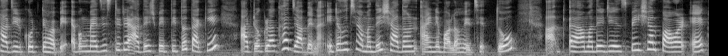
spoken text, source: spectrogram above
হাজির করতে হবে এবং ম্যাজিস্ট্রেটের আদেশ ব্যতীত তাকে আটক রাখা যাবে না। এটা হচ্ছে আমাদের সাধারণ আইনে বলা হয়েছে। তো আমাদের যে স্পেশাল পাওয়ার অ্যাক্ট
